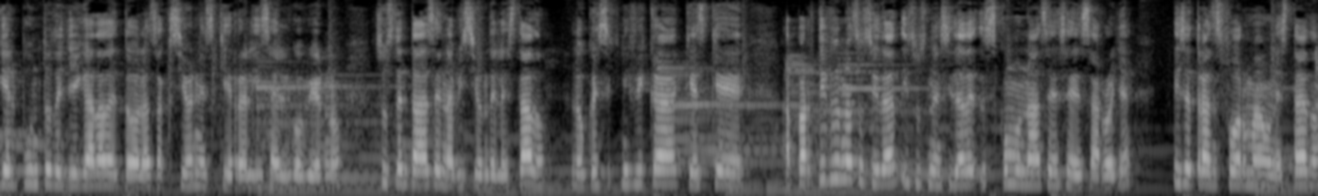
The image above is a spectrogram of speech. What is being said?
y el punto de llegada de todas las acciones que realiza el gobierno sustentadas en la visión del Estado, lo que significa que es que a partir de una sociedad y sus necesidades es como nace, se desarrolla y se transforma un Estado.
